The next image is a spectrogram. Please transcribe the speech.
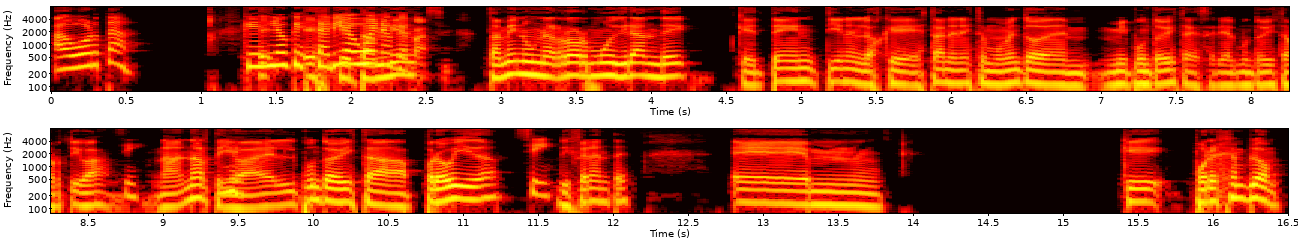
aborta. Que es Eh, lo que es estaría que bueno también- que pase. También un error muy grande que ten- tienen los que están en este momento, en mi punto de vista, que sería el punto de vista Ortiva. Sí. No, no Ortiva, el punto de vista pro vida, Sí, diferente. Eh, que, por ejemplo,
